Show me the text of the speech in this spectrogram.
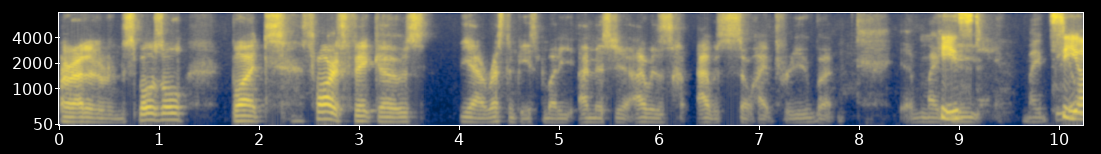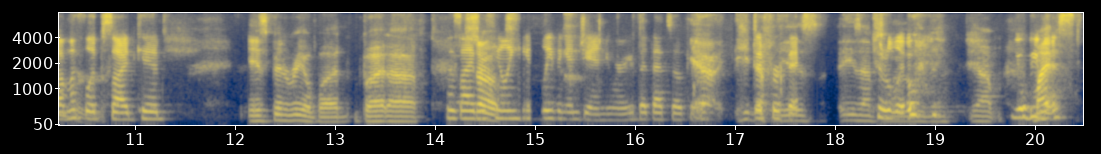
are at our disposal. But as far as Fick goes, yeah, rest in peace, buddy. I missed you. I was I was so hyped for you, but it might Peace. be might be See you on the flip side, kid. It's been real, bud. But uh Because I have So- a feeling he's leaving in January, but that's okay. yeah, he definitely is. He's absolutely Toodaloo. leaving. Yeah. You'll be My- missed.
